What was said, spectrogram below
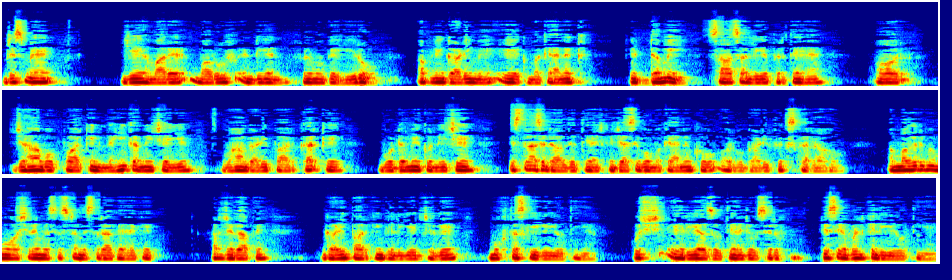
जिसमें ये हमारे मरूफ इंडियन फ़िल्मों के हीरो अपनी गाड़ी में एक मकैनिक की डमी साथ साथ लिए फिरते हैं और जहाँ वो पार्किंग नहीं करनी चाहिए वहाँ गाड़ी पार्क करके वो डमी को नीचे इस तरह से डाल देते हैं जैसे वो मैकेनिक हो और वो गाड़ी फिक्स कर रहा हो। अब मगरबी माशरे में सिस्टम इस तरह का है कि हर जगह पे गाड़ी पार्किंग के लिए जगह मुख्त की गई होती हैं। कुछ एरियाज़ होते हैं जो सिर्फ़ डिसेबल्ड के लिए होती हैं।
